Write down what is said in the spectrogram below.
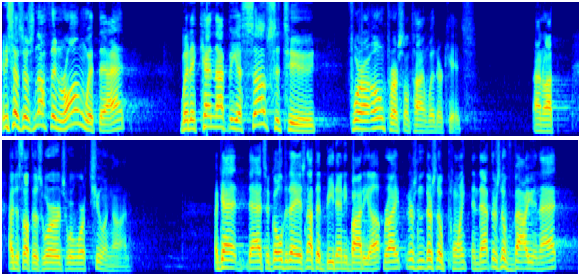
And he says there's nothing wrong with that, but it cannot be a substitute for our own personal time with our kids. I know, I, I just thought those words were worth chewing on. Again, dads, the goal today is not to beat anybody up, right? There's, there's no point in that. There's no value in that.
